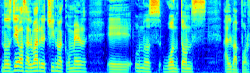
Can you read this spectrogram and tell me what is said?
nos llevas al barrio chino a comer eh, unos wontons al vapor.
